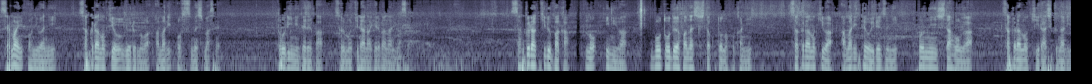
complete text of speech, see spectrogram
狭いお庭に桜の木を植えるのはあまりお勧めしません。通りに出ればそれも切らなければなりません。桜切るバカの意味は冒頭でお話ししたことの他に桜の木はあまり手を入れずに本人した方が桜の木らしくなり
